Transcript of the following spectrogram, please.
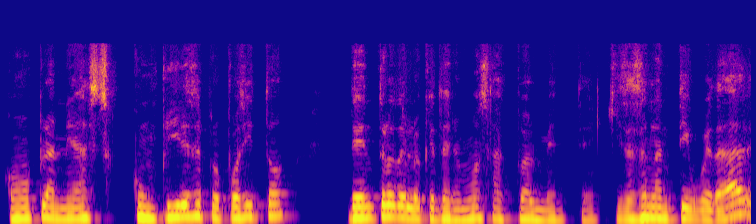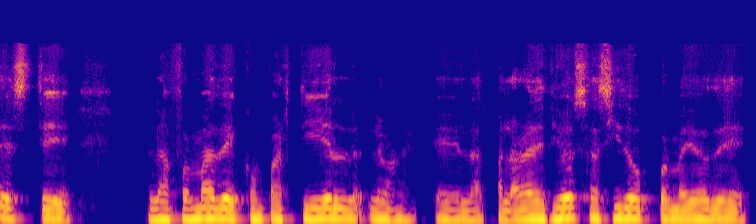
cómo planeas cumplir ese propósito dentro de lo que tenemos actualmente. Quizás en la antigüedad, este, la forma de compartir eh, la palabra de Dios ha sido por medio de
